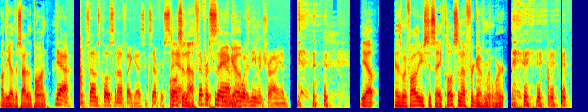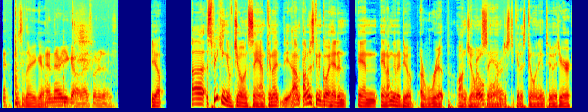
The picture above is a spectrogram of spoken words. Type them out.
on the other side of the pond. yeah, sounds close enough, I guess. Except for Sam. Close enough. Except for Sam, who wasn't even trying. Yep. As my father used to say, close enough for government work. So there you go. and there you go. That's what it is. Yep. Uh, speaking of Joe and Sam, can I? I'm, I'm just going to go ahead and and and I'm going to do a, a rip on Joe Go and Sam just to get us going into it here.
